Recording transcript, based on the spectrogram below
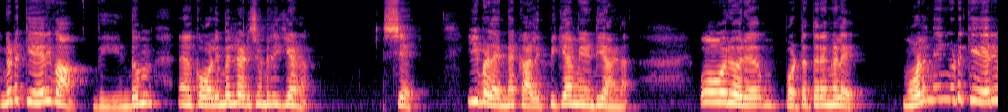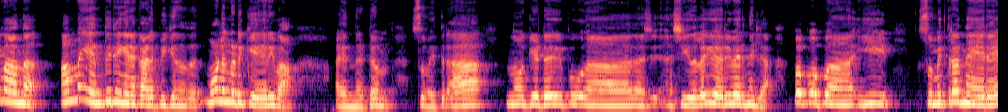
ഇങ്ങോട്ട് കയറി വാ. വീണ്ടും കോളിംബെല്ല് അടിച്ചുകൊണ്ടിരിക്കുകയാണ് ശേ ഇവൾ എന്നെ കളിപ്പിക്കാൻ വേണ്ടിയാണ്. ഓരോരോ പൊട്ടത്തരങ്ങളെ. മോൾ നീ ഇങ്ങോട്ട് കയറി വാന്ന്. അമ്മ എന്തിനിങ്ങനെ കളിപ്പിക്കുന്നത്? മോൾ ഇങ്ങോട്ട് കയറി വാ. എന്നിട്ടും സുമിത്ര നോക്കിയിട്ട് ഇപ്പോൾ ശീതള കയറി വരുന്നില്ല. അപ്പം ഈ സുമിത്ര നേരെ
